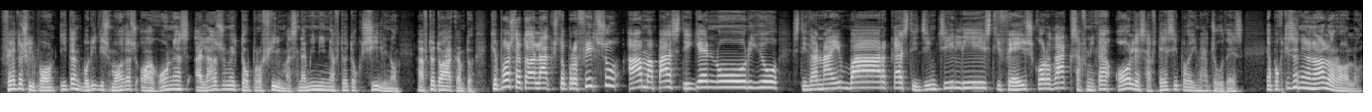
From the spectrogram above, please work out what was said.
Φέτος λοιπόν ήταν πολύ της μόδας ο αγώνας αλλάζουμε το προφίλ μας. Να μην είναι αυτό το ξύλινο, αυτό το άκαμπτο. Και πώς θα το αλλάξεις το προφίλ σου, άμα πας στην καινούριου, στη Δανάη Μπάρκα, στη Τζιμτσιλή, στη Φέης Σκορδά, ξαφνικά όλες αυτές οι πρωινατζούδες αποκτήσαν έναν άλλο ρόλο.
